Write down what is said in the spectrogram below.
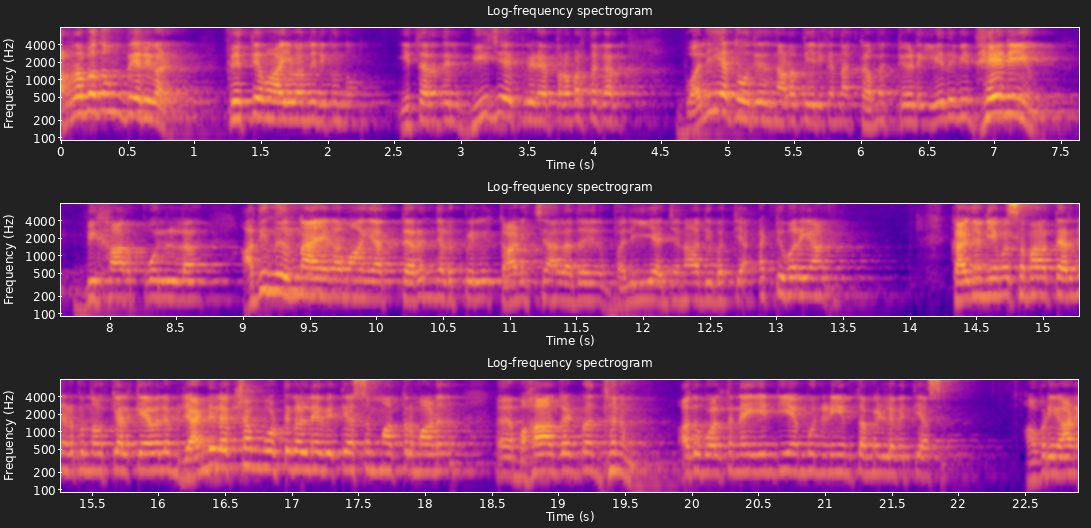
അറുപതും പേരുകൾ കൃത്യമായി വന്നിരിക്കുന്നു. ഇത്തരത്തിൽ ബി ജെ പിയുടെ പ്രവർത്തകർ വലിയ തോതിൽ നടത്തിയിരിക്കുന്ന ക്രമക്കേട് ഏത് വിധേനയും ബീഹാർ പോലുള്ള അതിനിർണായകമായ തെരഞ്ഞെടുപ്പിൽ കാണിച്ചാൽ അത് വലിയ ജനാധിപത്യ അട്ടിമറിയാണ്. കഴിഞ്ഞ നിയമസഭാ തെരഞ്ഞെടുപ്പ് നോക്കിയാൽ കേവലം രണ്ട് ലക്ഷം വോട്ടുകളുടെ വ്യത്യാസം മാത്രമാണ് മഹാഗഡ്ബന്ധനും അതുപോലെ തന്നെ എൻ ഡി എ മുന്നണിയും തമ്മിലുള്ള വ്യത്യാസം. അവിടെയാണ്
